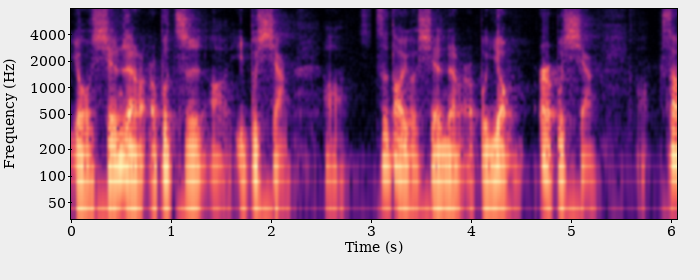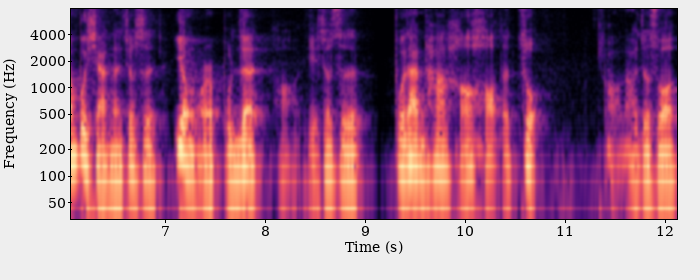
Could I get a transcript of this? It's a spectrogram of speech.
有贤人而不知啊，一不祥啊，知道有贤人而不用，二不祥啊，三不祥呢，就是用而不任啊，也就是不让他好好的做。好，然后就说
